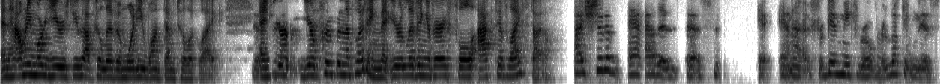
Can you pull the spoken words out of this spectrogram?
And how many more years do you have to live and what do you want them to look like? That's and right. you're you're proof in the pudding that you're living a very full active lifestyle. I should have added uh, and uh, forgive me for overlooking this,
